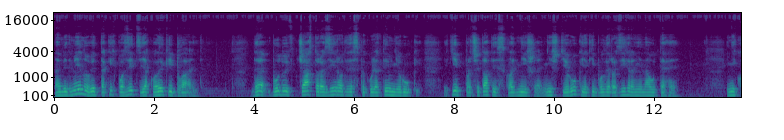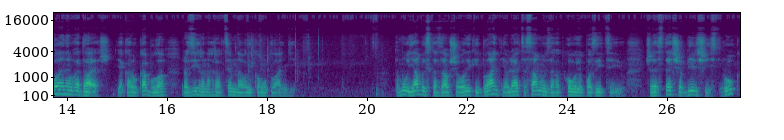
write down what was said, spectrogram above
На відміну від таких позицій, як Великий Блайнд, де будуть часто розігруватися спекулятивні руки, які прочитати складніше, ніж ті руки, які були розіграні на УТГ. І ніколи не вгадаєш, яка рука була розіграна гравцем на великому блайнді. Тому я би сказав, що великий блайнд є самою загадковою позицією через те, що більшість рук,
